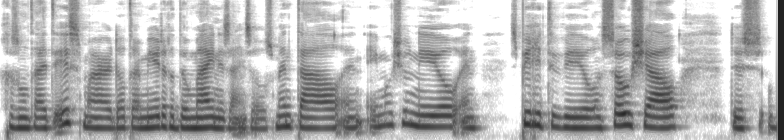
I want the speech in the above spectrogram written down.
gezondheid is, maar dat er meerdere domeinen zijn, zoals mentaal en emotioneel en spiritueel en sociaal. Dus op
